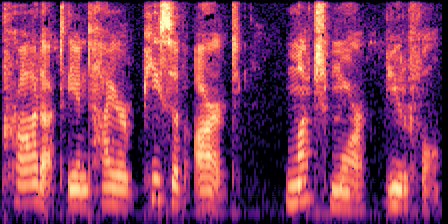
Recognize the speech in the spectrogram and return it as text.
product, the entire piece of art, much more beautiful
